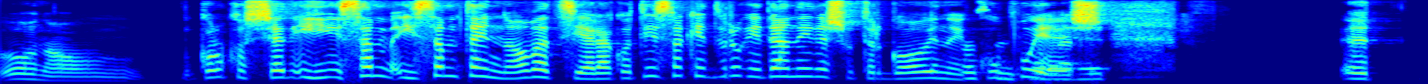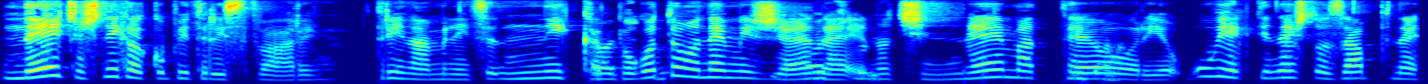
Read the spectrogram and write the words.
ono, koliko štedi, i sam, i sam taj novac, jer ako ti svaki drugi dan ideš u trgovinu i kupuješ, nećeš nikad kupiti tri stvari tri namirnice, nikad, pogotovo ne mi žene, znači nema teorije, uvijek ti nešto zapne,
